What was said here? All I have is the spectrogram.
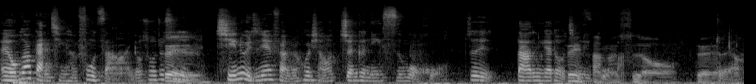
哎呀，我不知道感情很复杂啊。有时候就是情侣之间反而会想要争个你死我活，这大家应该都有经历过吧？反而是哦，对对啊。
